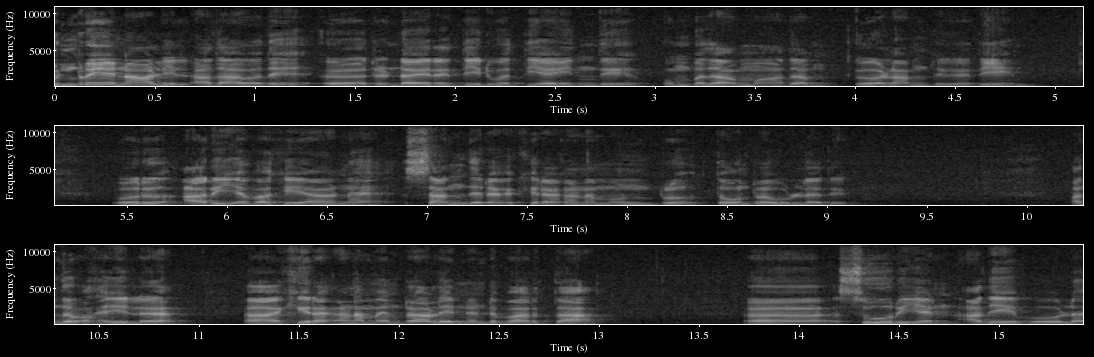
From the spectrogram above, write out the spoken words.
இன்றைய நாளில் அதாவது ரெண்டாயிரத்தி இருபத்தி ஐந்து ஒன்பதாம் மாதம் ஏழாம் தேதி ஒரு அரிய வகையான சந்திர கிரகணம் ஒன்று தோன்ற உள்ளது. அந்த வகையில் கிரகணம் என்றால் என்னென்று பார்த்தா சூரியன் அதே போல்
